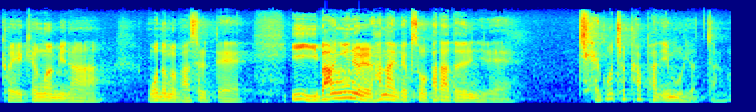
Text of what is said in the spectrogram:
그의 경험이나 모든 걸 봤을 때 이 이방인을 하나님의 백성을 받아들이는 일에 최고 적합한 인물이었다는 거예요.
